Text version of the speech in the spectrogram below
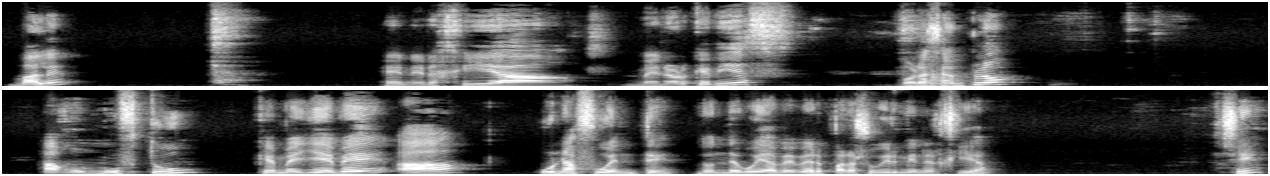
¿vale? Energía menor que 10, por ejemplo, hago un move to que me lleve a una fuente donde voy a beber para subir mi energía. ¿Sí?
